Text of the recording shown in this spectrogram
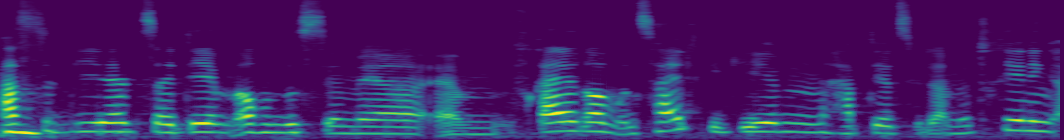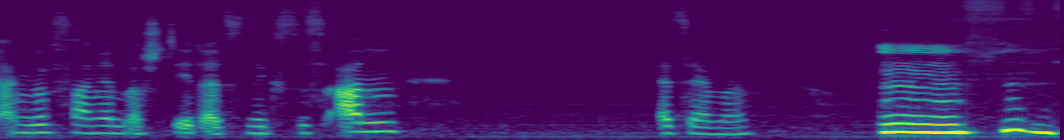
Hast du dir seitdem auch ein bisschen mehr ähm, Freiraum und Zeit gegeben? Habt ihr jetzt wieder mit Training angefangen? Was steht als nächstes an? Erzähl mal. Mm.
